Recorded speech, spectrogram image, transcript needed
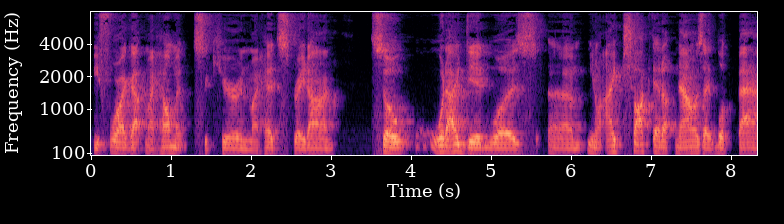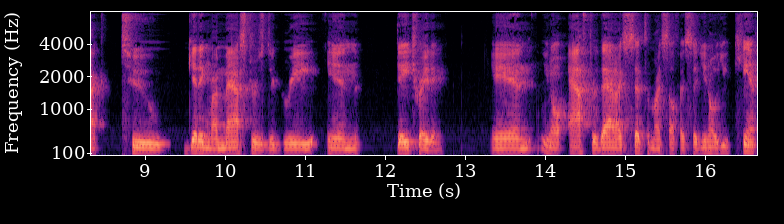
before I got my helmet secure and my head straight on. So what I did was, um, you know, I chalk that up now as I look back to getting my master's degree in day trading. And, you know, after that, I said to myself, I said, you know, you can't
